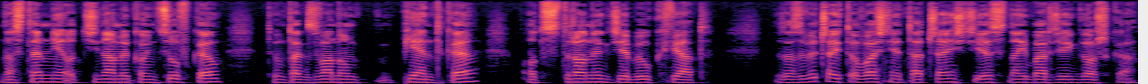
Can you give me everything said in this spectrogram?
następnie odcinamy końcówkę, tę tak zwaną piętkę, od strony, gdzie był kwiat. Zazwyczaj to właśnie ta część jest najbardziej gorzka.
